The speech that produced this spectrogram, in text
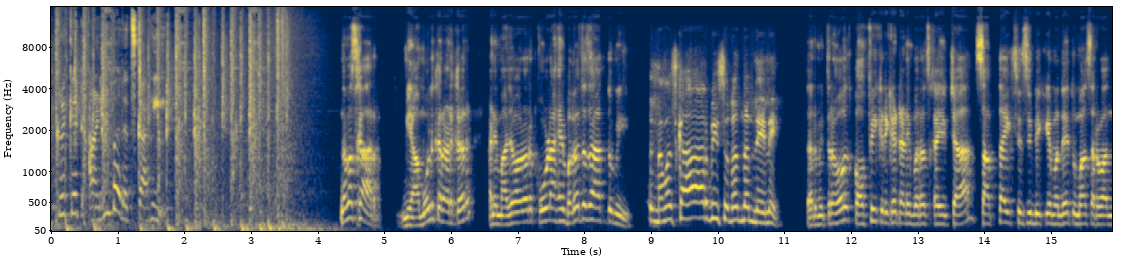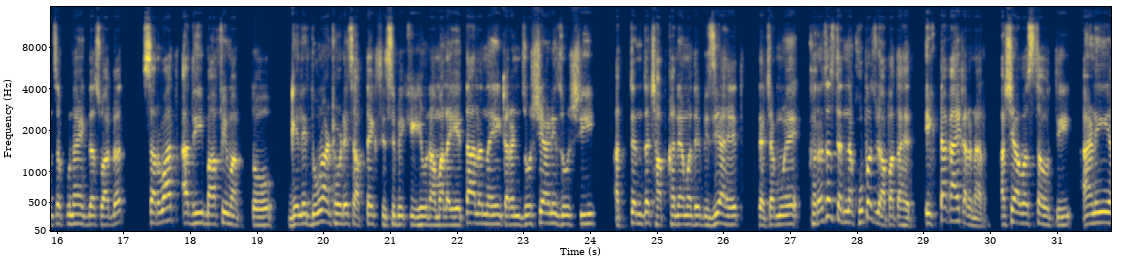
Cricket आणि बरच काही. नमस्कार मी अमोल कराडकर आणि माझ्याबरोबर कोण आहे बघतच आहात तुम्ही? नमस्कार मी सुनंदन लेले. तर मित्र हो कॉफी क्रिकेट आणि बरंच काहीच्या साप्ताहिक सीसीबीके मध्ये तुम्हा सर्वांचं पुन्हा एकदा स्वागत. सर्वात आधी माफी मागतो गेले दोन आठवडे साप्ताहिक सीसीबीके घेऊन आम्हाला येता आलं नाही कारण जोशी आणि जोशी अत्यंत छापखान्यामध्ये बिझी आहेत. त्याच्यामुळे खरंच त्यांना खूपच व्यापात आहेत. एकटा काय करणार? अशी अवस्था होती. आणि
